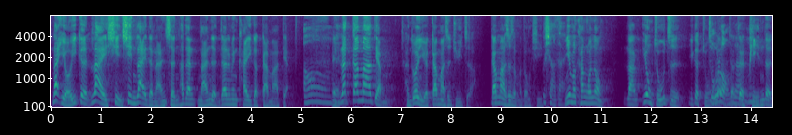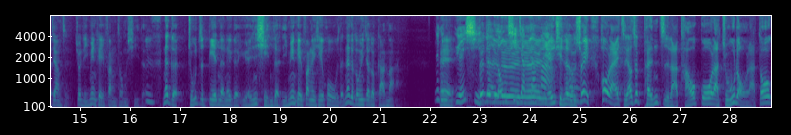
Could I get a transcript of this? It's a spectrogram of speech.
那有一个赖姓姓赖的男生，他在男人在那边开一个干妈店。哦，哎，那干妈点很多人以为干妈是橘子啊，干妈是什么东西？不晓得。你有没有看过那种让用竹子一个竹笼，对，平的这样子，就里面可以放东西的。嗯，那个竹子编的那个圆形的，里面可以放一些货物的那个东西叫做干妈。那个圆形的容器叫柑仔，圆形的容器。所以后来只要是盆子啦、陶锅啦、竹篓啦，都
